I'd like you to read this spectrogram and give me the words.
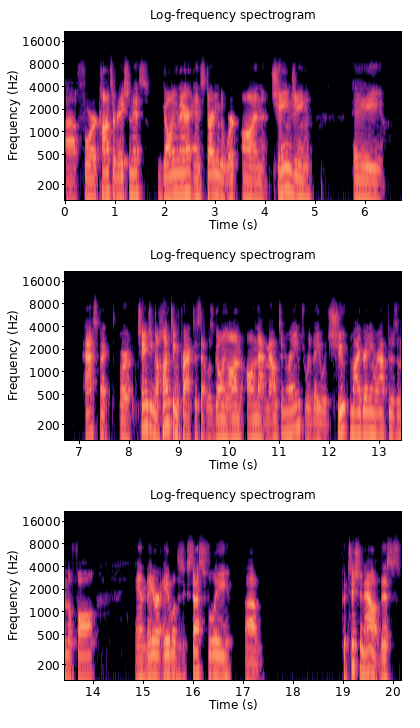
uh, for conservationists going there and starting to work on changing a aspect or changing a hunting practice that was going on on that mountain range where they would shoot migrating raptors in the fall. And they were able to successfully uh, petition out this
